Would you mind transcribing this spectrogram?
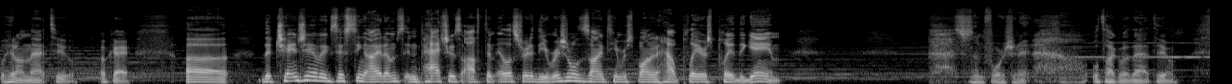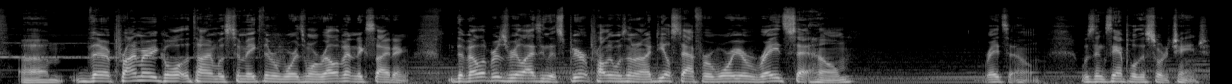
we'll hit on that too. Okay. Uh, the changing of existing items in patches often illustrated the original design team responded to how players played the game. This is unfortunate. We'll talk about that too. Um, their primary goal at the time was to make the rewards more relevant and exciting. Developers realizing that Spirit probably wasn't an ideal stat for a warrior raid set helm. Raid set helm was an example of this sort of change.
